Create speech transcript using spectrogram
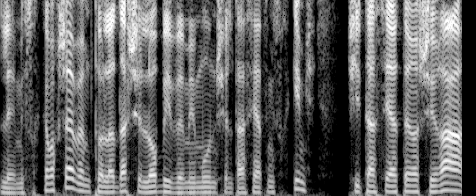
למשחקי מחשב הם תולדה של לובי ומימון של תעשיית משחקים, שהיא תעשייה יותר עשירה,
